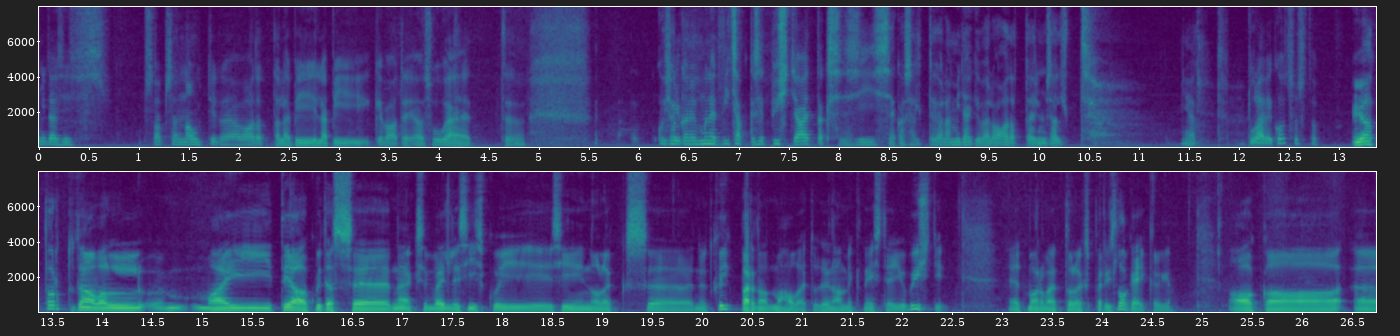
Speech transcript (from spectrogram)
mida siis saab seal nautida ja vaadata läbi, läbi kevade ja suve, et äh, kui seal ka nüüd mõned vitsakesed püsti aetakse, siis ega sealt ei ole midagi veel vaadata ilmselt. nii et tulevik otsustab jah, Tartu tänaval ma ei tea, kuidas see näeks siin välja siis, kui siin oleks äh, nüüd kõik pärnad maha võetud, enamik neist jäi ju püsti. et ma arvan, et oleks päris lage ikkagi aga äh,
